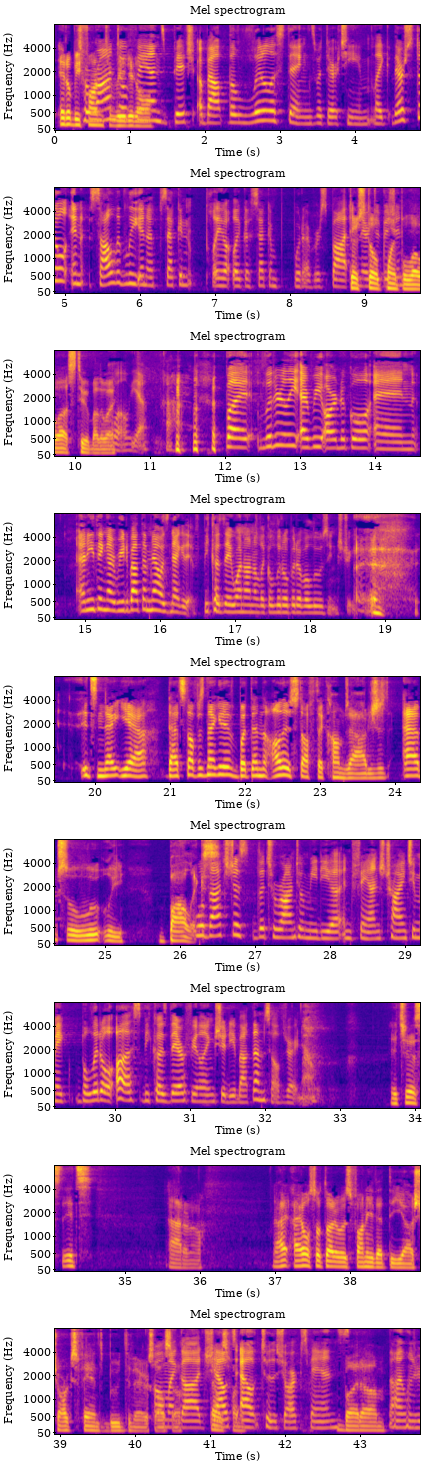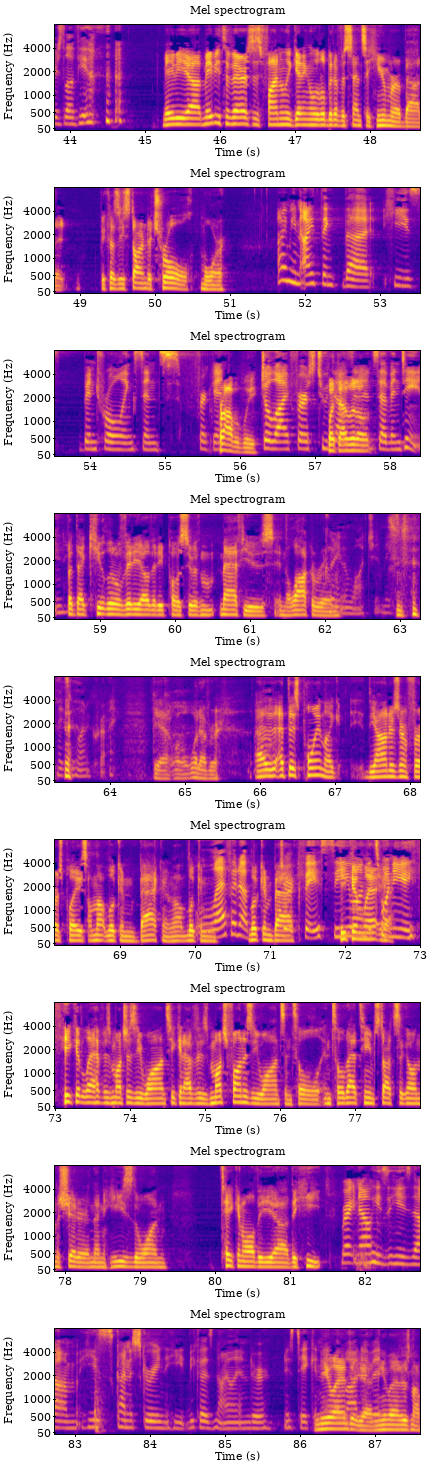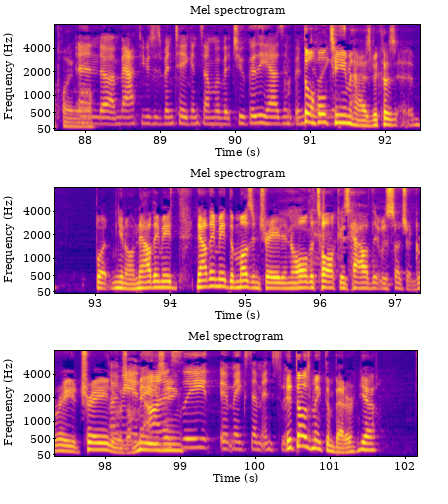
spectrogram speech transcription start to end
It'll be fun to read it all. fans bitch about the littlest things with their team. Like they're still in solidly in a second play, like a second whatever spot. They're in their still a division. point below us too, by the way. Well, yeah. but literally every article and anything I read about them now is negative because they went on a, like a little bit of a losing streak. it's ne- yeah, that stuff is negative, but then the other stuff that comes out is just absolutely bollocks. Well, that's just the Toronto media and fans trying to make belittle us because they're feeling shitty about themselves right now. It's just it's I don't know. I, I also thought it was funny that the uh, Sharks fans booed Tavares. Oh also. my God! That Shouts out to the Sharks fans. But um, the Islanders love you. maybe uh, maybe Tavares is finally getting a little bit of a sense of humor about it because he's starting to troll more. I mean, I think that he's been trolling since freaking Probably. July first, that little- 2017. But that cute little video that he posted with Matthews in the locker room. Couldn't even watch it. Makes, makes me want to cry. Yeah, well, whatever. At, at this point, like the Honors are in first place. I'm not looking back, and I'm not looking Laugh it up, looking back. jerk face. See He you can on la- the yeah. 28th. He could laugh as much as he wants. He can have as much fun as he wants until until that team starts to go in the shitter, and then he's the one taking all the uh, the heat. Right now, he's he's um he's kind of screwing the Heat because Nylander is taking a lot Nylander, yeah, it. Nylander's not playing well. and uh, Matthews has been taking some of it too because he hasn't been. the whole it. team has because, uh, but you know now they made now they made the Muzzin trade, and all the talk is how it was such a great trade. It I was mean, amazing. honestly, it makes them instantly. it does make them better, yeah.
